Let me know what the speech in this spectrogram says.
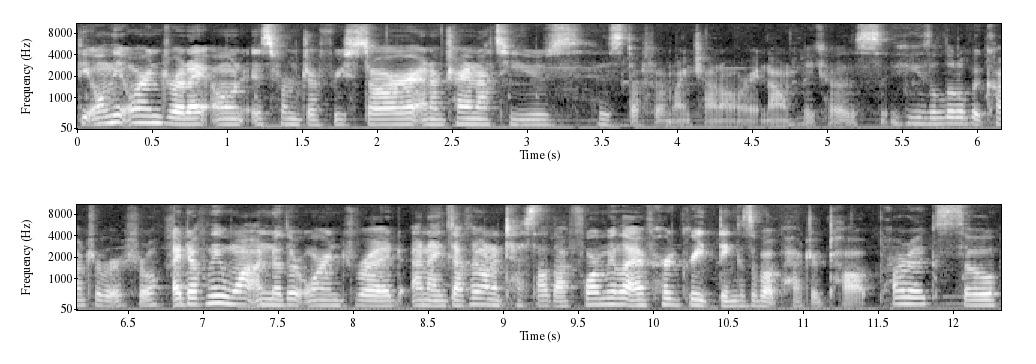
The only orange red i own is from jeffree star and i'm trying not to use his stuff on my channel right now because he's a little bit controversial. I definitely want another orange red and i definitely want to test out that formula. I've heard great things about patrick ta products so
